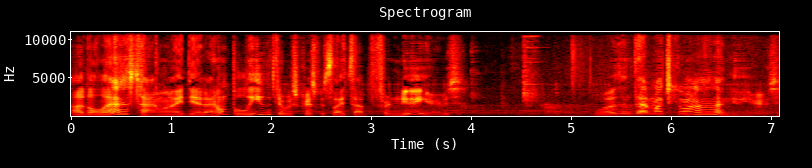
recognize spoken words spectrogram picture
uh, the last time when I did, I don't believe that there was Christmas lights up for New Year's. There wasn't that much going on on New Year's.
